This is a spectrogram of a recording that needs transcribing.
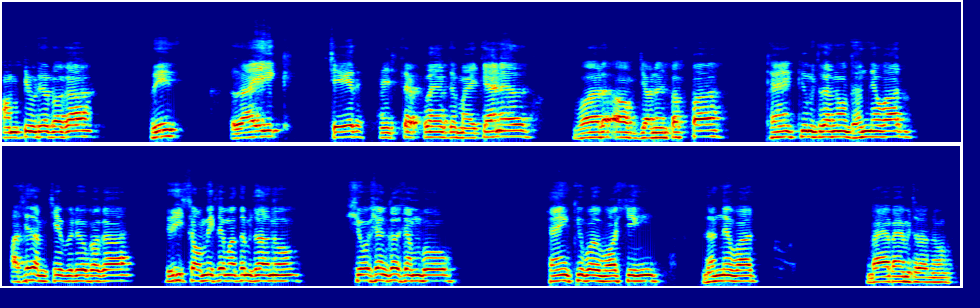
आमचे व्हिडिओ बघा. Please like share and subscribe the my channel word of Janan पप्पा थँक्यू मित्रांनो. धन्यवाद. असेच आमचे व्हिडिओ बघा. श्री स्वामी समर्थ मित्रांनो. Shivshankar Shambho. Thank you for watching धन्यवाद. बाय बाय मित्रांनो.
